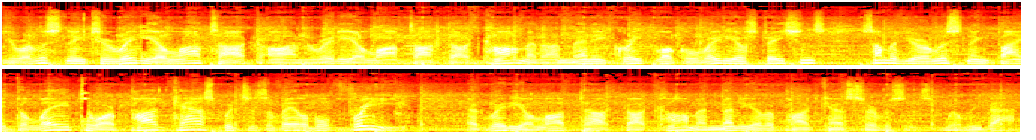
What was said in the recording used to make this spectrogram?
You are listening to Radio Law Talk on RadioLawTalk.com and on many great local radio stations. Some of you are listening by delay to our podcast, which is available free at RadioLawTalk.com and many other podcast services. We'll be back.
